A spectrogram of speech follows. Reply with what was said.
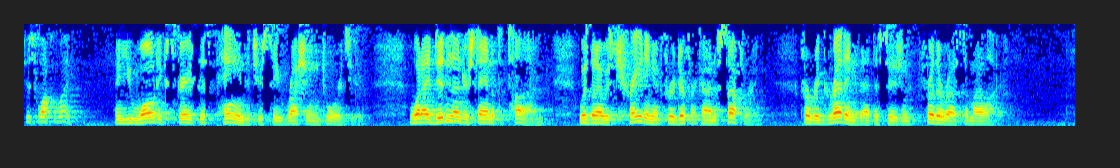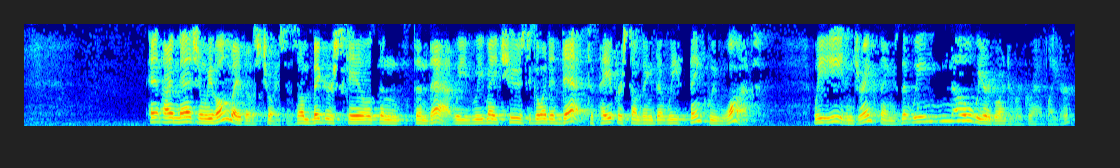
just walk away, and you won't experience this pain that you see rushing towards you. What I didn't understand at the time was that I was trading it for a different kind of suffering, for regretting that decision for the rest of my life. And I imagine we've all made those choices on bigger scales than, than that. We, we may choose to go into debt to pay for something that we think we want. We eat and drink things that we know we are going to regret later.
